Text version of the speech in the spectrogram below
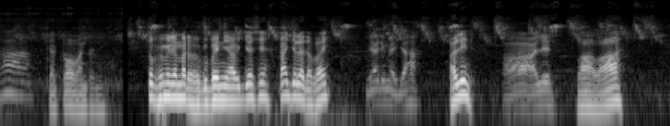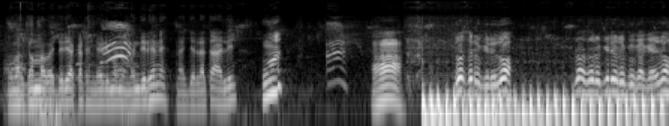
ત્યાં ક્યાંક તો વાંધો નહીં. તો ફેમિલી અમારા રઘુભાઈની આવી જશે કાં જલા હતા ભાઈ? મેડીમાં જા હાલીન? હા હાલી વાહ વાહ. અમારા ગામમાં ભાઈ દરિયાકાંઠે મેડીમાનું મંદિર છે ને ના જલા હતા હાલીન. હું હા? જો શરૂ કર્યું જો. જો શરૂ કર્યું રઘુ કાકા જો.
